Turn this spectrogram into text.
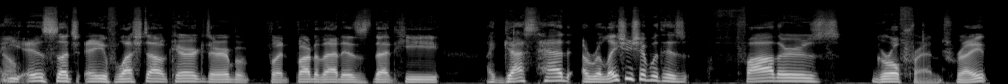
no. he is such a fleshed out character, but but part of that is that he, I guess, had a relationship with his father's girlfriend, right?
